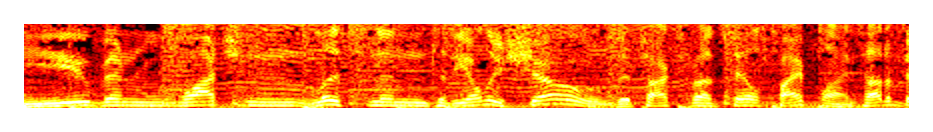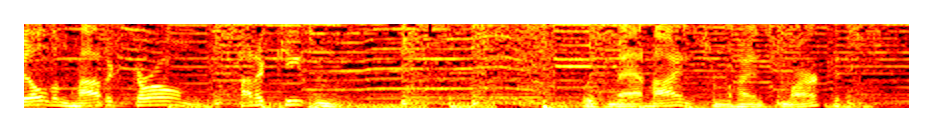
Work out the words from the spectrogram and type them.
You've been watching, listening to the only show that talks about sales pipelines, how to build them, how to grow them, how to keep them, with Matt Heinz from Heinz Marketing.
